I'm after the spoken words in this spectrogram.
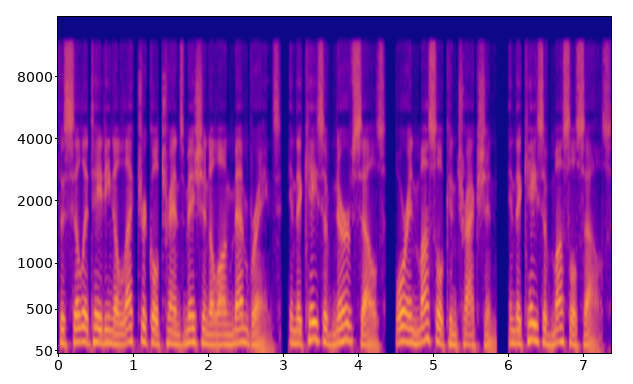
facilitating electrical transmission along membranes, in the case of nerve cells, or in muscle contraction, in the case of muscle cells.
